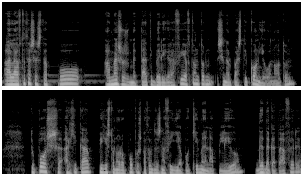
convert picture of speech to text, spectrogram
αλλά αυτό θα σας τα πω αμέσως μετά την περιγραφή αυτών των συναρπαστικών γεγονότων του πώς αρχικά πήγε στον οροπό προσπαθώντας να φύγει από εκεί με ένα πλοίο, δεν τα κατάφερε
